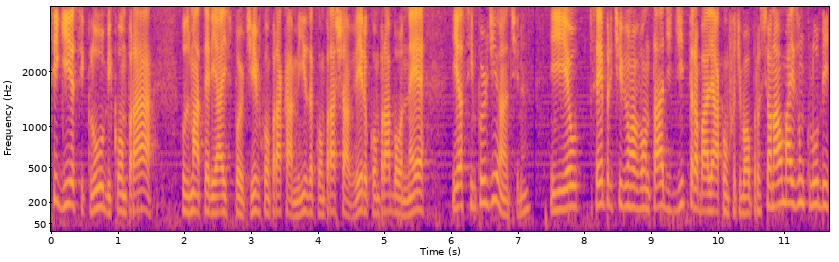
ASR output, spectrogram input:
seguir esse clube, comprar os materiais esportivos, comprar camisa, comprar chaveiro, comprar boné e assim por diante, né? E eu sempre tive uma vontade de trabalhar com futebol profissional, mas um clube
